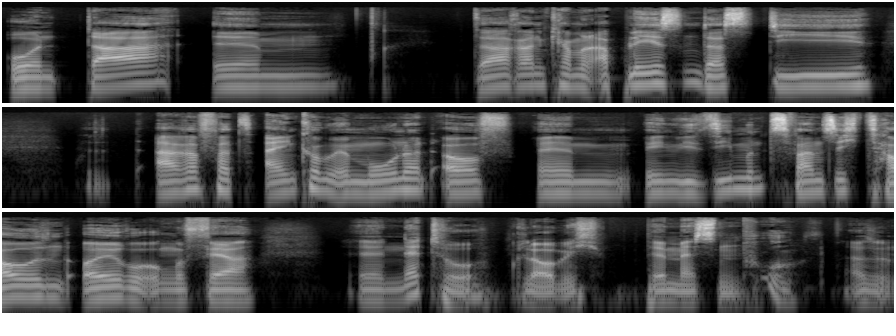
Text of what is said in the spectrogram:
Und da, ähm, daran kann man ablesen, dass die Arafats Einkommen im Monat auf ähm, irgendwie 27.000 Euro ungefähr äh, netto, glaube ich, bemessen. Puh. Also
